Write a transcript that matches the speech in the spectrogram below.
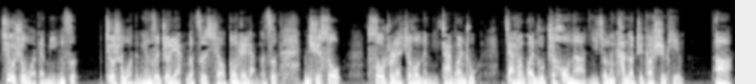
就是我的名字，就是我的名字，就两个字“小东”这两个字，你去搜，搜出来之后呢，你加关注，加上关注之后呢，你就能看到这条视频。啊，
